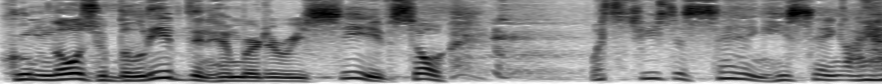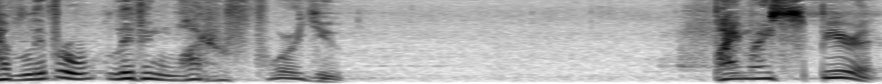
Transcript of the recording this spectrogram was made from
whom those who believed in him were to receive. So, what's Jesus saying? He's saying, I have living water for you by my Spirit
